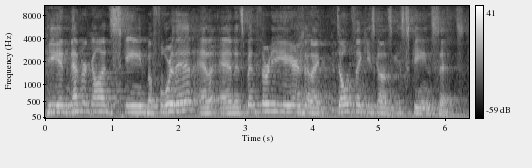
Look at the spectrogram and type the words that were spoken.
he had never gone skiing before then, and, and it's been 30 years, and I don't think he's gone skiing since.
